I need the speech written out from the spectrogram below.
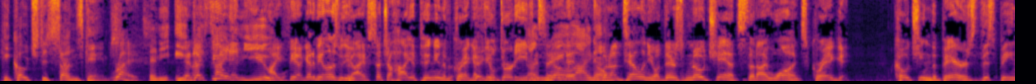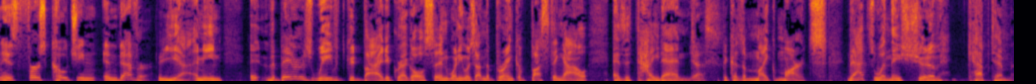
He coached his son's games, Right. And he, he And I does feel- tight end you. I feel I got to be honest with you. I have such a high opinion of Greg. I feel dirty even I saying know, it. I know. But I'm telling you, there's no chance that I want Greg coaching the Bears. This being his first coaching endeavor. Yeah, I mean, it, the Bears waved goodbye to Greg Olsen when he was on the brink of busting out as a tight end. Yes. Because of Mike Martz. That's when they should have kept him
